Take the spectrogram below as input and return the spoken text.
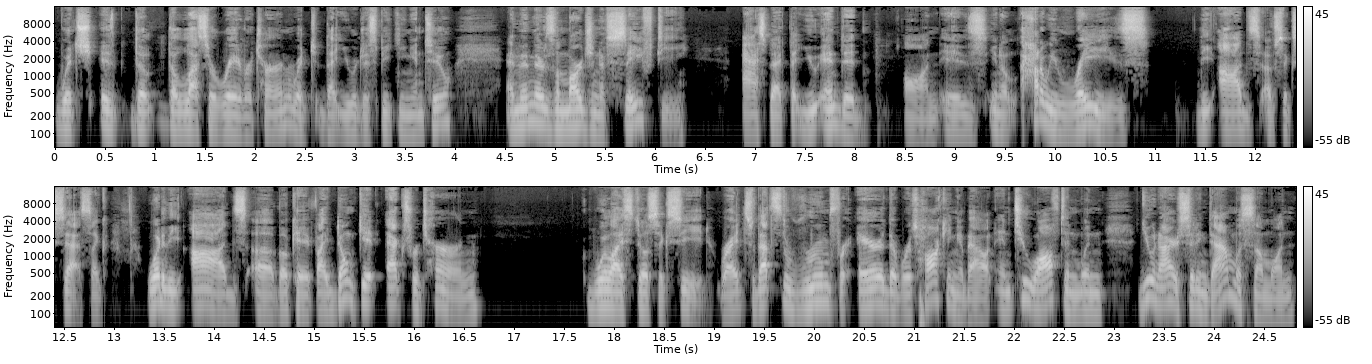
which is the the lesser rate of return, which that you were just speaking into, and then there's the margin of safety aspect that you ended on. Is you know how do we raise the odds of success? Like what are the odds of okay if i don't get x return will i still succeed right? So that's the room for error that we're talking about. And too often when you and i are sitting down with someone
